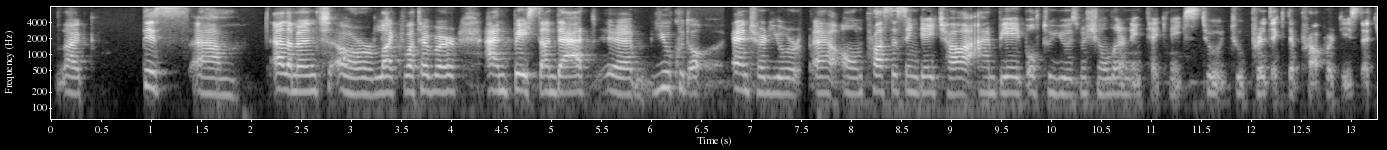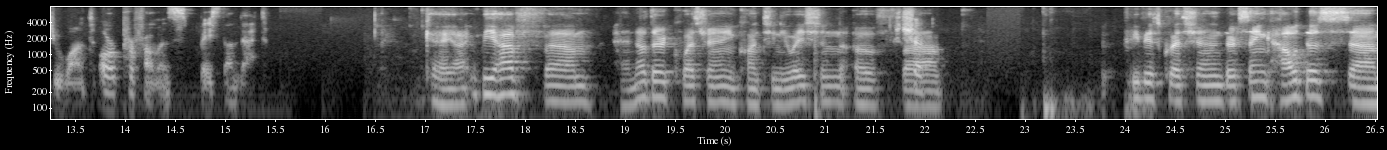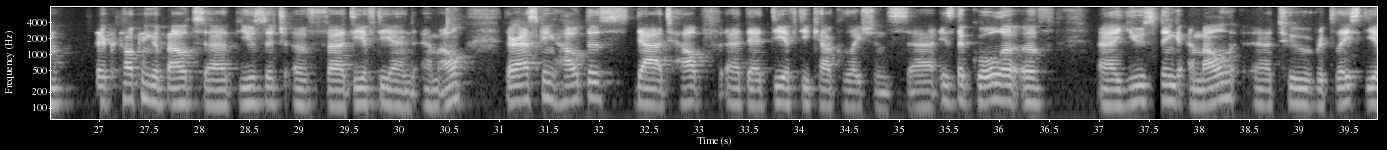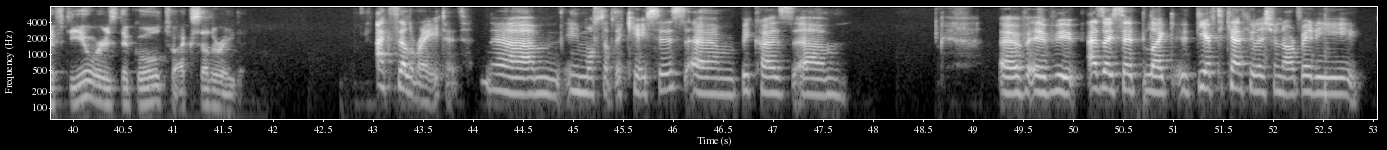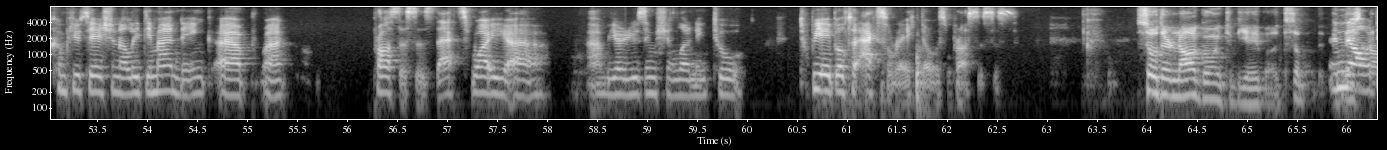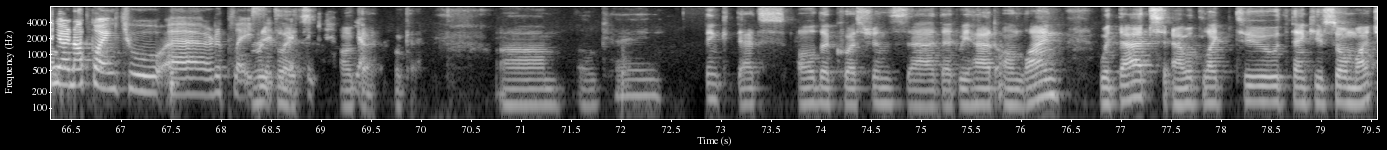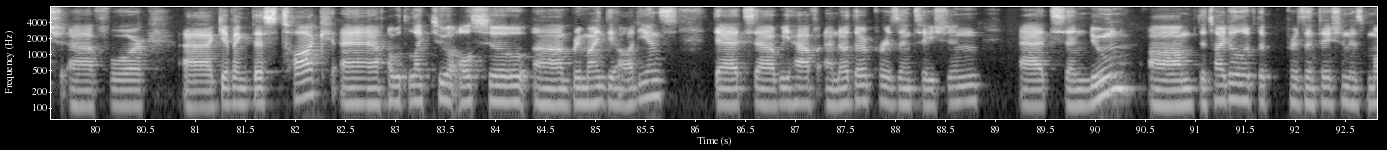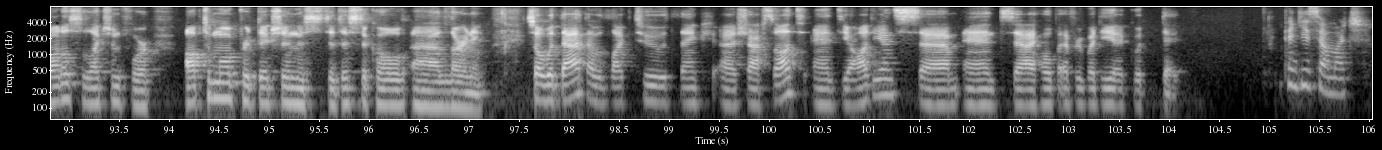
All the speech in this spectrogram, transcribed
like this um, element or like whatever and based on that um, you could enter your uh, own processing data and be able to use machine learning techniques to to predict the properties that you want or performance based on that okay I, we have um, another question in continuation of sure. uh, previous question they're saying how does um, they're talking about uh, usage of uh, DFT and ML. They're asking how does that help uh, the DFT calculations? Uh, is the goal of uh, using ML uh, to replace DFT, or is the goal to accelerate it? Accelerate it um, in most of the cases um, because. Um, as I said, like DFT calculation are very computationally demanding processes. That's why uh, uh, we are using machine learning to to be able to accelerate those processes. So they're not going to be able. So no, they are not going to uh, replace, replace. it. Okay. Yeah. Okay. Um, okay. I think that's all the questions uh, that we had online. With that, I would like to thank you so much uh, for uh, giving this talk. Uh, I would like to also uh, remind the audience that uh, we have another presentation at noon. Um, the title of the presentation is Model Selection for Optimal Prediction in Statistical uh, Learning. So with that, I would like to thank uh, Shahrzad and the audience, um, and I hope everybody a good day. Thank you so much.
